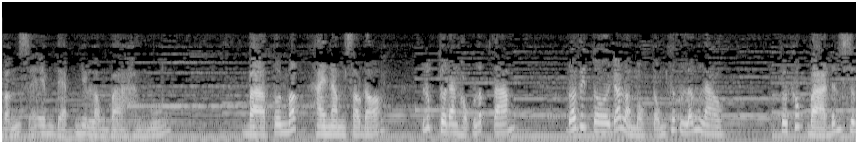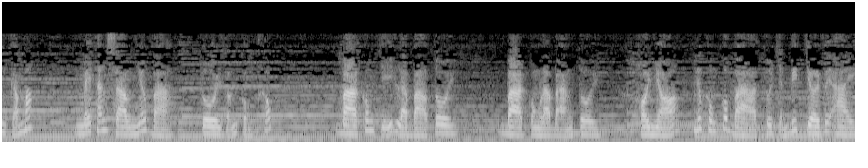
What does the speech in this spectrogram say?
vẫn sẽ êm đẹp như lòng bà hằng muốn. Bà tôi mất hai năm sau đó, lúc tôi đang học lớp 8. Đối với tôi đó là một tổn thất lớn lao. Tôi khóc bà đến sưng cả mắt. Mấy tháng sau nhớ bà, tôi vẫn còn khóc. Bà không chỉ là bà tôi, bà còn là bạn tôi. Hồi nhỏ, nếu không có bà tôi chẳng biết chơi với ai.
